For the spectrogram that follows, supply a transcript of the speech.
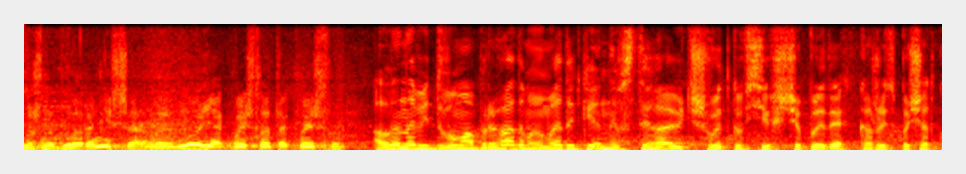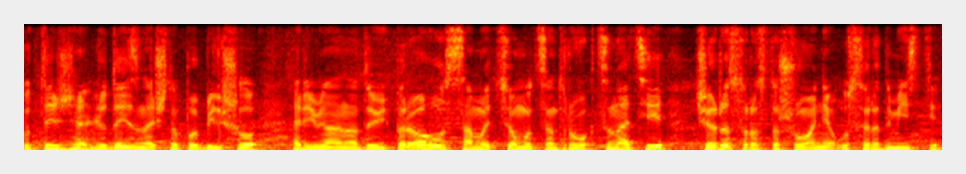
Можна було раніше, але ну як вийшло, так вийшло. Але навіть двома бригадами медики не встигають швидко всіх щепити. кажуть, з початку тижня людей значно побільшало. Рівняни надають перевагу саме цьому центру вакцинації через розташування у середмісті.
